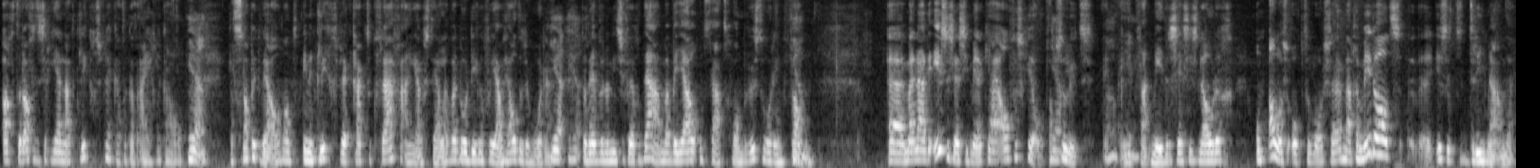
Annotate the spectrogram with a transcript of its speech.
achteraf dat ze zeggen... Ja, na het klikgesprek had ik dat eigenlijk al. Ja. Dat snap ik wel, want in een klikgesprek ga ik natuurlijk vragen aan jou stellen... waardoor dingen voor jou helderder worden. Ja, ja. Dat hebben we nog niet zoveel gedaan, maar bij jou ontstaat gewoon bewustwording van. Eh, maar na de eerste sessie merk jij al verschil, Ja. absoluut. Ah. Je hebt vaak meerdere sessies nodig om alles op te lossen. Maar gemiddeld eh, is het drie maanden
